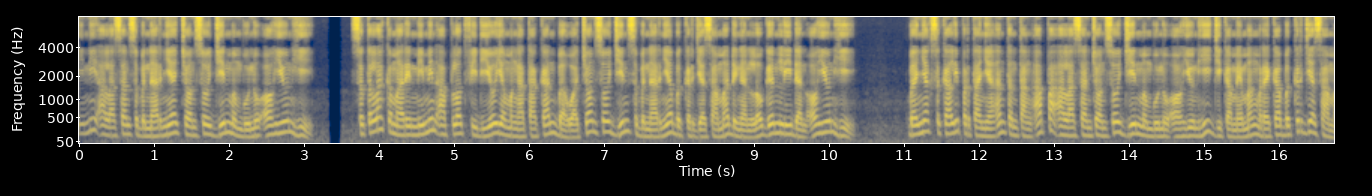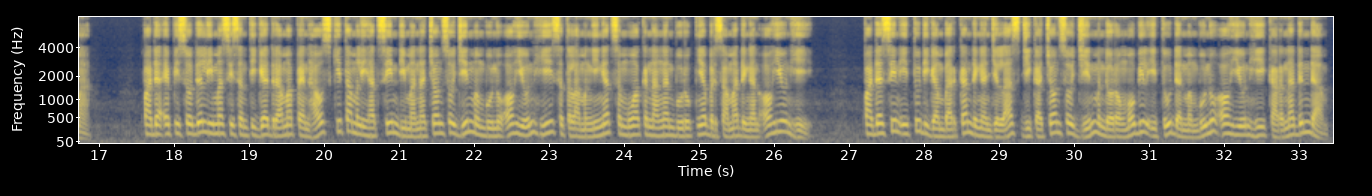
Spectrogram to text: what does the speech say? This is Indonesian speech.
Ini alasan sebenarnya Chon So Jin membunuh Oh Yun Hee. Setelah kemarin Mimin upload video yang mengatakan bahwa Chon So Jin sebenarnya bekerja sama dengan Logan Lee dan Oh Yun Hee. Banyak sekali pertanyaan tentang apa alasan Chon So Jin membunuh Oh Yun Hee jika memang mereka bekerja sama. Pada episode 5 season 3 drama Penthouse kita melihat scene di mana Chon So Jin membunuh Oh Yun Hee setelah mengingat semua kenangan buruknya bersama dengan Oh Yun Hee. Pada scene itu digambarkan dengan jelas jika Chon So Jin mendorong mobil itu dan membunuh Oh Yun Hee karena dendam.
